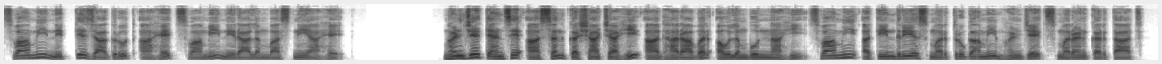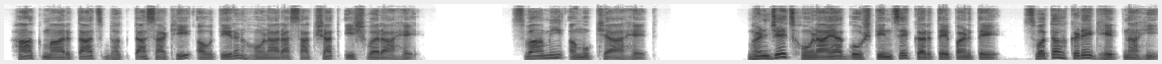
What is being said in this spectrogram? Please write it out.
स्वामी नित्य जागृत आहेत स्वामी निरालंबासनी आहेत म्हणजे त्यांचे आसन कशाच्याही आधारावर अवलंबून नाही. स्वामी अतींद्रिय स्मर्तृगामी म्हणजेच स्मरण करताच हाक मारताच भक्तासाठी अवतीर्ण होणारा साक्षात ईश्वर आहे. स्वामी अमुख्य आहेत. म्हणजेच होणाऱ्या गोष्टींचे करते पण ते स्वतःकडे घेत नाही.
